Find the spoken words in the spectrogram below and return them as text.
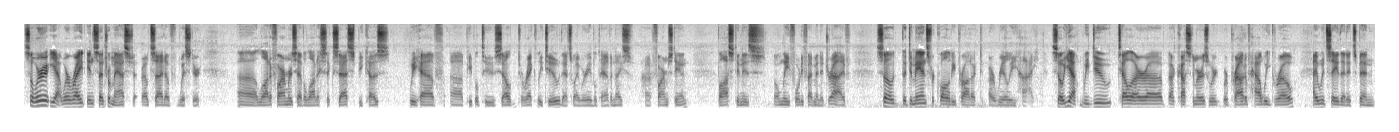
So we're, yeah, we're right in central Mass, outside of Worcester. Uh, a lot of farmers have a lot of success because we have uh, people to sell directly to. That's why we're able to have a nice uh, farm stand. Boston is only 45 minute drive, so the demands for quality product are really high. So yeah, we do tell our, uh, our customers we're, we're proud of how we grow. I would say that it's been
